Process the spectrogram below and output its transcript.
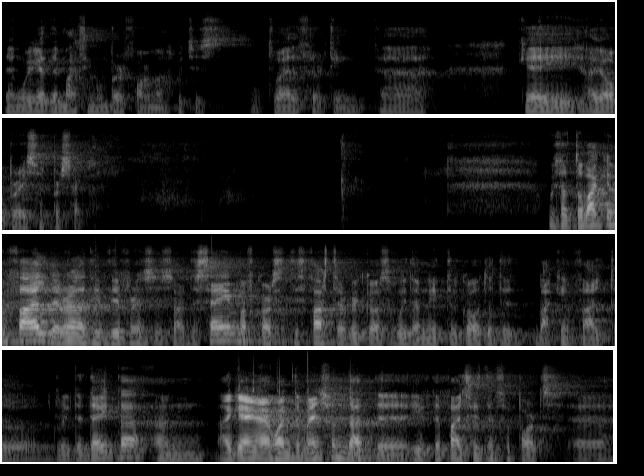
then we get the maximum performance, which is 12, 13 uh, I.O. operations per second. With a backing file, the relative differences are the same. Of course, it is faster because we don't need to go to the backing file to read the data. And again, I want to mention that the, if the file system supports uh,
